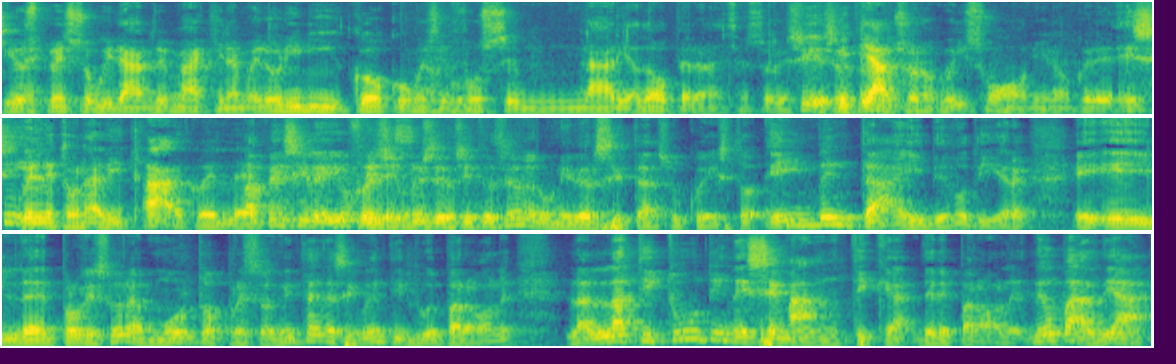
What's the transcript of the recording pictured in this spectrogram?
io spesso guidando in macchina me lo ridico come se fosse un'aria d'opera, nel senso che Sì, mi piacciono quei suoni, no? quelle, Eh sì. quelle tonalità, quelle... Ma pensi lei, io feci un'esercitazione all'università su questo e inventai, devo dire, e, e il professore ha molto apprezzato, inventai le seguenti due parole, la latitudine semantica delle parole. Leopardi ha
